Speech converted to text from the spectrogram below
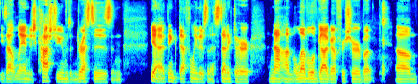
these outlandish costumes and dresses and yeah i think definitely there's an aesthetic to her not on the level of gaga for sure but um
